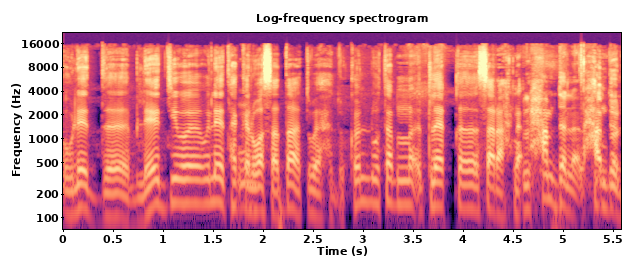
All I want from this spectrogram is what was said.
أولاد بلادي واولاد هكا الوسطات واحد وكل وتم إطلاق سراحنا. الحمد لله. الحمد لله.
